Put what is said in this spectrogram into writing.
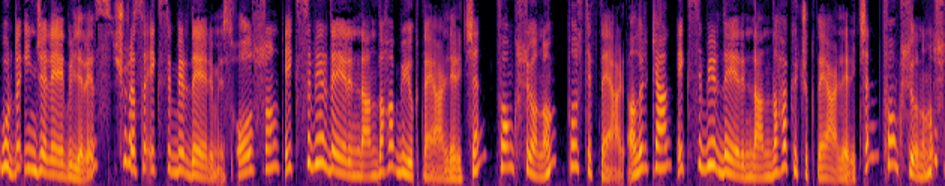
burada inceleyebiliriz. Şurası eksi 1 değerimiz olsun. Eksi 1 değerinden daha büyük değerler için fonksiyonum pozitif değer alırken eksi 1 değerinden daha küçük değerler için fonksiyonumuz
